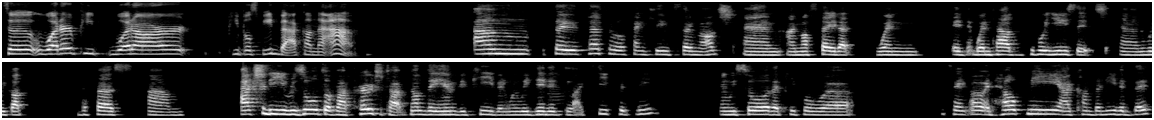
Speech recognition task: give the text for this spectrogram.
So what are people what are people's feedback on the app? Um so first of all, thank you so much. And I must say that when it went out, people use it and we got the first um, actually result of our prototype, not the MVP, but when we did it mm-hmm. like secretly, and we saw that people were saying, "Oh, it helped me. I can't believe it." They,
